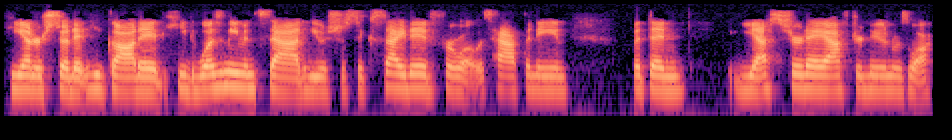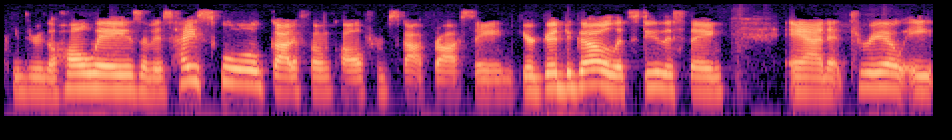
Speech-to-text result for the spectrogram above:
He understood it, he got it. He wasn't even sad. He was just excited for what was happening. But then yesterday afternoon was walking through the hallways of his high school got a phone call from scott frost saying you're good to go let's do this thing and at 3:08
